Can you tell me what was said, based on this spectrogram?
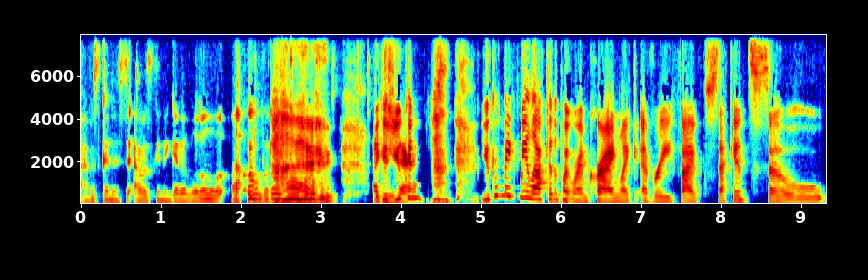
I was gonna say I was gonna get a little a little because you there. can you can make me laugh to the point where I'm crying like every five seconds. So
